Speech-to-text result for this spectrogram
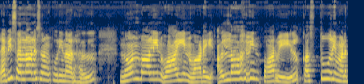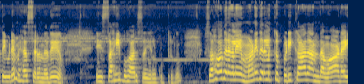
நபி சல்லா அலுவலம் கூறினார்கள் நோன்பாலின் வாயின் வாடை அல்லாஹுவின் பார்வையில் கஸ்தூரி மனத்தை விட மிக சிறந்தது. இது சஹி புகார் செயல் கொடுத்துருக்கு. சகோதரர்களே மனிதர்களுக்கு பிடிக்காத அந்த வாடை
